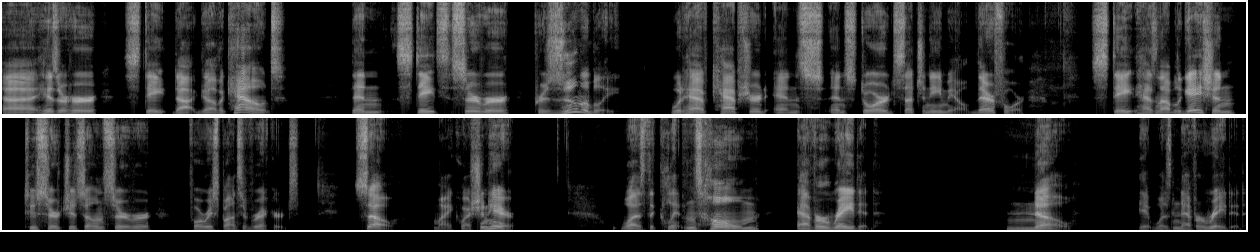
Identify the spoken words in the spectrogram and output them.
uh, his or her state.gov account, then state's server presumably would have captured and, and stored such an email. Therefore, state has an obligation to search its own server for responsive records. So, my question here was the Clintons' home ever raided? No, it was never raided.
